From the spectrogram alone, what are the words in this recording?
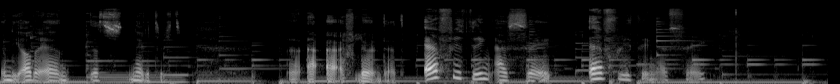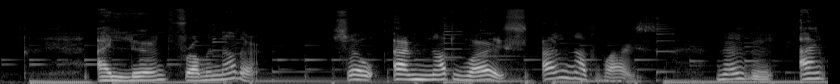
and the other end that's negativity. Uh, I, have learned that everything I say, everything I say, I learned from another. So I'm not wise. I'm not wise. Maybe I'm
